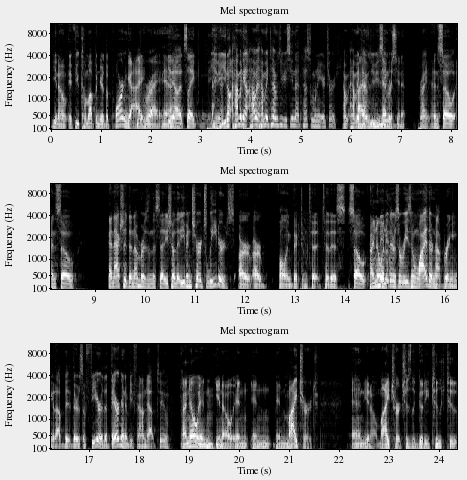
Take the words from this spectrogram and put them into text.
you know if you come up and you're the porn guy, Right, yeah. You know it's like you know you don't how many how, how many times have you seen that testimony at your church? How, how many I've times have you never seen seen it. Right, and so and so. And actually, the numbers in the study show that even church leaders are are falling victim to, to this. So I know maybe in- there's a reason why they're not bringing it up. There's a fear that they're going to be found out too. I know in you know in in in my church, and you know my church is the goody two two.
